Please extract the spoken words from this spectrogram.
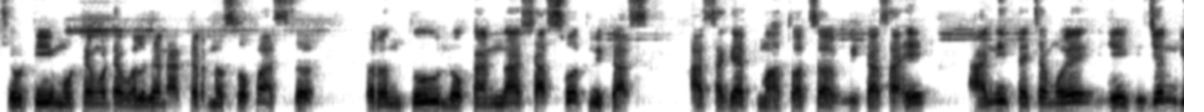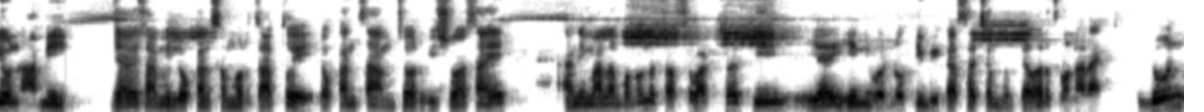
शेवटी मोठ्या मोठ्या वल्गना करणं सोपं असतं. परंतु लोकांना शाश्वत विकास हा सगळ्यात महत्त्वाचा विकास आहे. आणि त्याच्यामुळे हे विजन घेऊन आम्ही ज्यावेळेस आम्ही लोकांसमोर जातोय लोकांचा आमच्यावर विश्वास आहे. आणि मला म्हणूनच असं वाटतं की या ही निवडणूक ही विकासाच्या मुद्द्यावरच होणार आहे. दोन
